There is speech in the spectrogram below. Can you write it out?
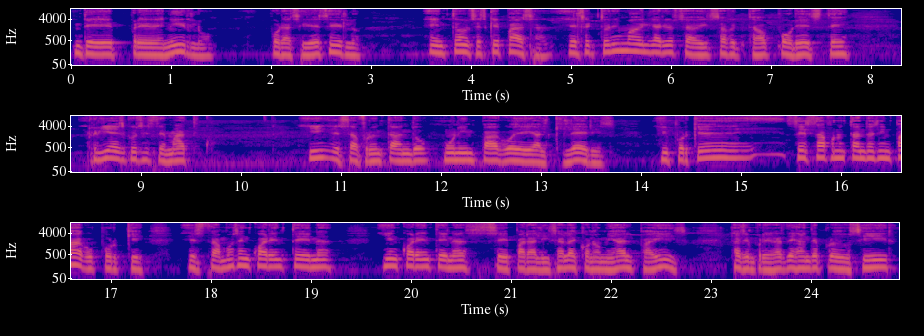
de prevenirlo, por así decirlo. Entonces, ¿qué pasa? El sector inmobiliario se ha visto afectado por este riesgo sistemático y está afrontando un impago de alquileres. ¿Y por qué se está afrontando ese impago? Porque estamos en cuarentena y en cuarentena se paraliza la economía del país. Las empresas dejan de producir,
